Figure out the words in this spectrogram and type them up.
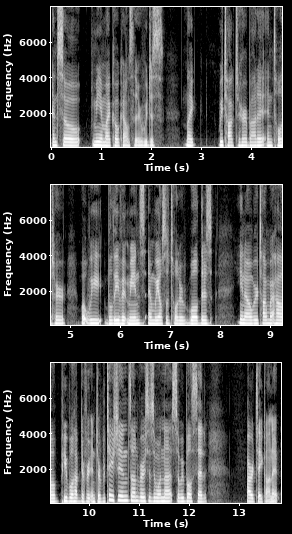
And so me and my co-counselor, we just like we talked to her about it and told her what we believe it means, and we also told her, well, there's, you know, we were talking about how people have different interpretations on verses and whatnot. So we both said our take on it,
